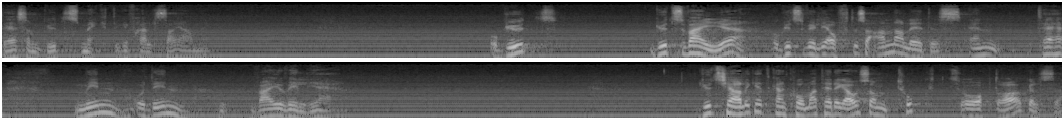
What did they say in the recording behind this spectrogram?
det som Guds mektige frelsergjerning. Og Gud Guds veier og Guds vilje er ofte så annerledes enn til min og din vei og vilje. Guds kjærlighet kan komme til deg også som tukt og oppdragelse.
